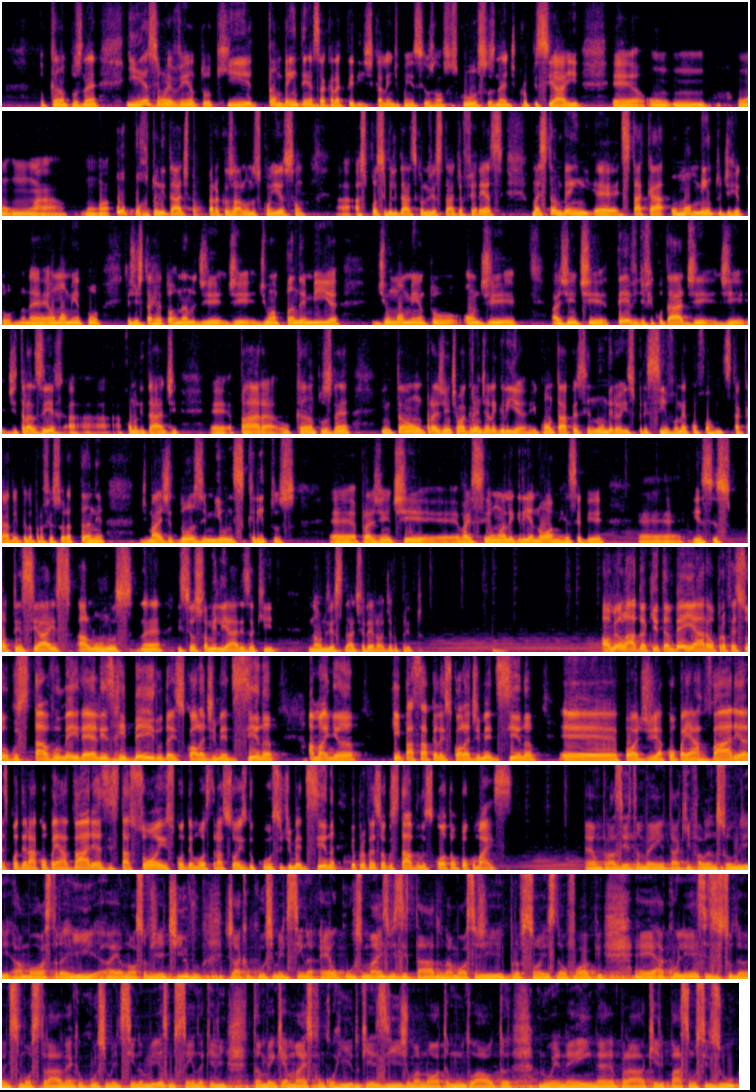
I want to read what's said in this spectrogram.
do campus, né? E esse é um evento que também tem essa característica, além de conhecer os nossos cursos, né? De propiciar aí é, um, um, uma, uma oportunidade para que os alunos conheçam as possibilidades que a universidade oferece, mas também é, destacar o momento de retorno. Né? É um momento que a gente está retornando de, de, de uma pandemia, de um momento onde a gente teve dificuldade de, de trazer a, a, comunidade é, para o campus, né? Então, para a gente é uma grande alegria e contar com esse número expressivo, né, conforme destacado aí pela professora Tânia, de mais de 12 mil inscritos. É, para a gente é, vai ser uma alegria enorme receber é, esses potenciais alunos né, e seus familiares aqui na Universidade Federal de Ouro Preto. Ao meu lado aqui também, Yara, o professor Gustavo Meirelles Ribeiro, da Escola de Medicina. Amanhã, quem passar pela Escola de Medicina é, pode acompanhar várias, poderá acompanhar várias estações com demonstrações do curso de medicina. E o professor Gustavo nos conta um pouco mais. É um prazer também estar aqui falando sobre a mostra e é o nosso objetivo, já que o curso de medicina é o curso mais visitado na mostra de profissões da UFOP, é acolher esses estudantes, mostrar né, que o curso de medicina, mesmo sendo aquele também que é mais concorrido, que exige uma nota muito alta no Enem, né, para que ele passe no SISU,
